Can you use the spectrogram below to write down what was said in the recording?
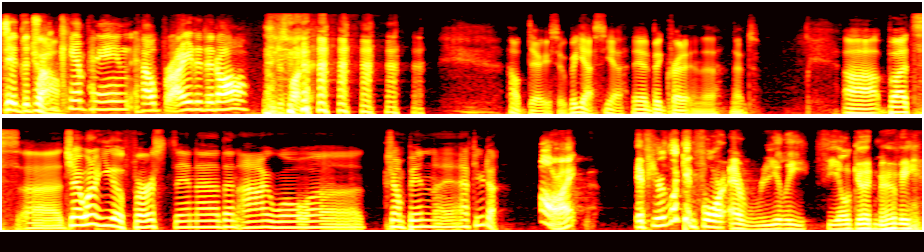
did the Trump Well. campaign help write it at all? I'm just wondering. How dare you, Sue? But yes, yeah, they had big credit in the notes. Uh, but uh, Joe, why don't you go first, and uh, then I will uh, jump in uh, after you're done. All right. If you're looking for a really feel good movie,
